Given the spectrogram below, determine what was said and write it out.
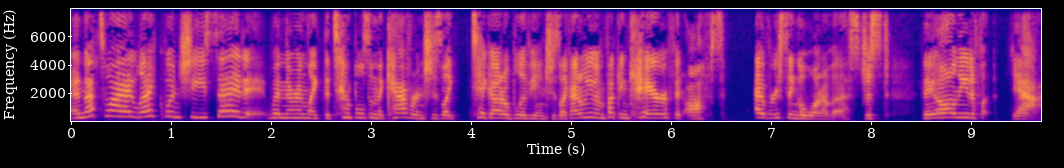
And that's why I like when she said, when they're in like the temples and the cavern, she's like, take out Oblivion. She's like, I don't even fucking care if it offs every single one of us. Just, they all need a, fu- yeah.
